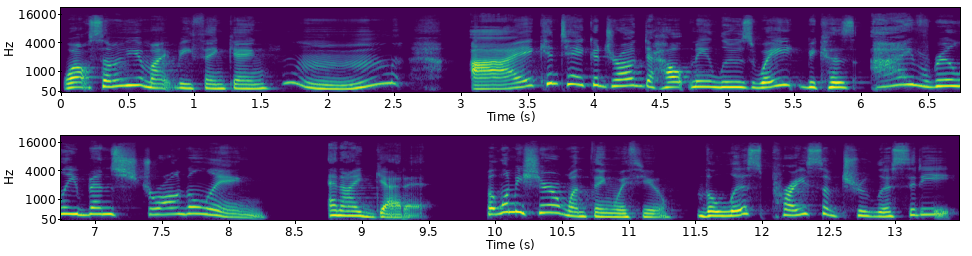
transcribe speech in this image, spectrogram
Well, some of you might be thinking, hmm, I can take a drug to help me lose weight because I've really been struggling. And I get it. But let me share one thing with you. The list price of Trulicity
